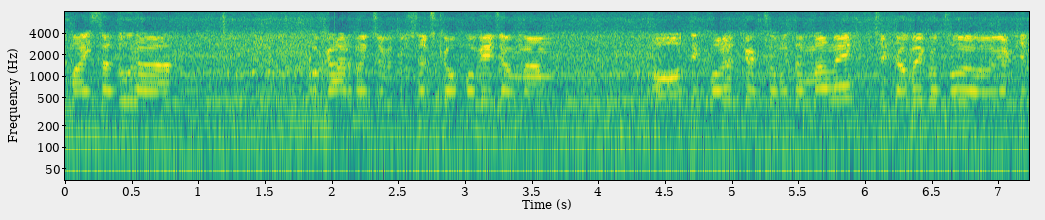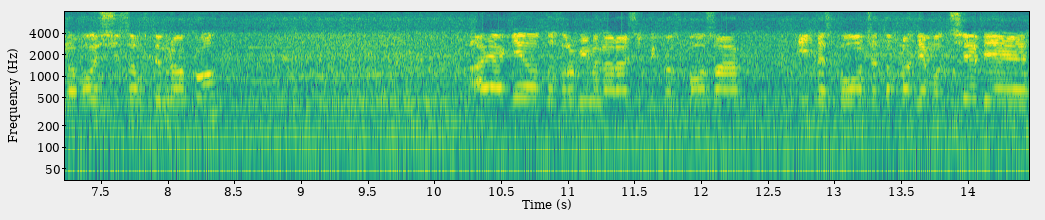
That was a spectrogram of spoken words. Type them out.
z Majsadura ogarnąć, żeby troszeczkę opowiedział nam o tych poletkach, co my tam mamy, ciekawego, co, jakie nowości są w tym roku. A jak nie, no to zrobimy na razie tylko zboża i też połączę to vlogiem od siebie,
